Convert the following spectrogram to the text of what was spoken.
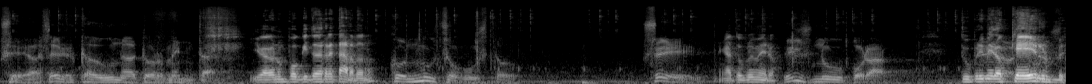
Se acerca una tormenta. Y va con un poquito de retardo, ¿no? Con mucho gusto. Sí, Venga, tú primero. Tú primero, Kerb.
